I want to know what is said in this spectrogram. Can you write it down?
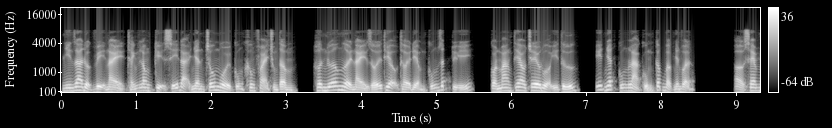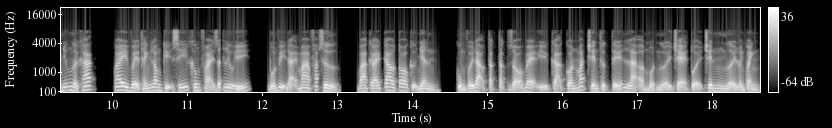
Nhìn ra được vị này thánh long kỵ sĩ đại nhân chỗ ngồi cũng không phải trung tâm, hơn nữa người này giới thiệu thời điểm cũng rất tùy ý, còn mang theo trêu đùa ý tứ, ít nhất cũng là cùng cấp bậc nhân vật. Ở xem những người khác quay về thánh long kỵ sĩ không phải rất lưu ý, bốn vị đại ma pháp sư, ba cái cao to cự nhân, cùng với đạo tặc tặc gió bẹ ỉ cả con mắt trên thực tế là ở một người trẻ tuổi trên người loanh quanh,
